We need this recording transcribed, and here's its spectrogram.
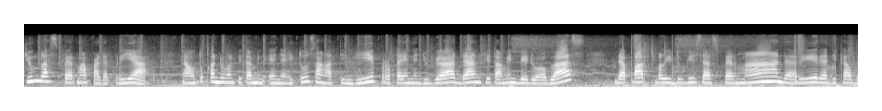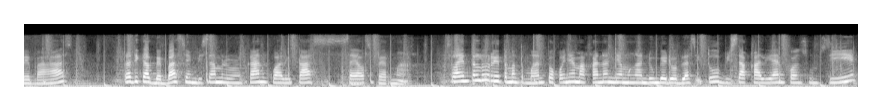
jumlah sperma pada pria. Nah, untuk kandungan vitamin E-nya itu sangat tinggi, proteinnya juga dan vitamin B12 dapat melindungi sel sperma dari radikal bebas radikal bebas yang bisa menurunkan kualitas sel sperma. Selain telur ya teman-teman pokoknya makanan yang mengandung B12 itu bisa kalian konsumsi.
